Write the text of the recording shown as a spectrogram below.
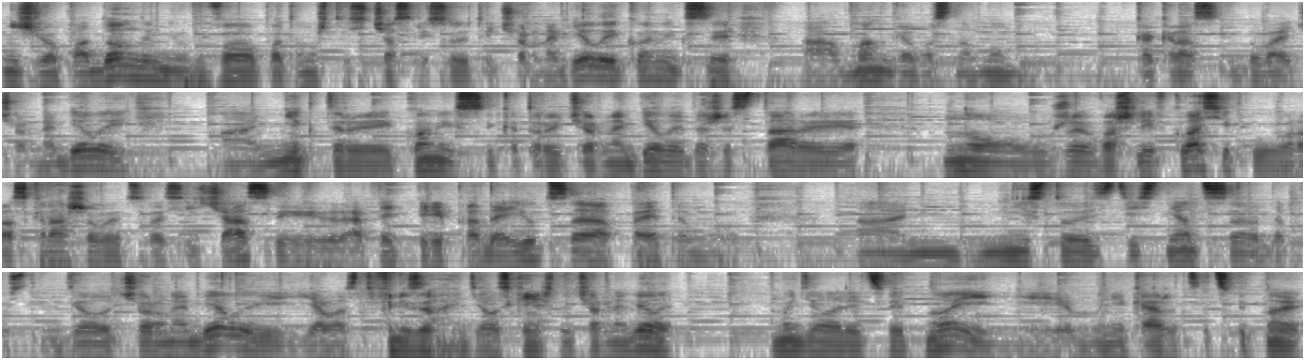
ничего подобного, потому что сейчас рисуют и черно-белые комиксы, а манга в основном как раз и бывает черно-белый. А некоторые комиксы, которые черно-белые, даже старые, но уже вошли в классику, раскрашиваются сейчас и опять перепродаются, поэтому не стоит стесняться, допустим, делать черно-белый. Я вас не призываю делать, конечно, черно-белый. Мы делали цветной, и мне кажется, цветной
